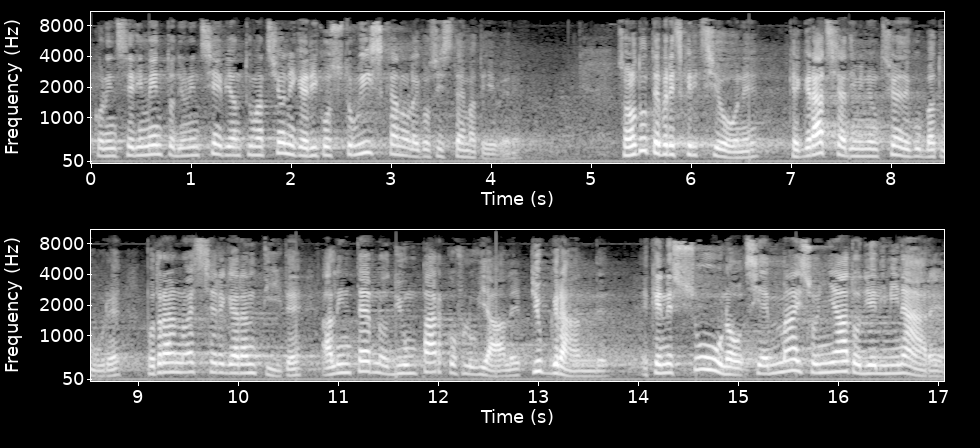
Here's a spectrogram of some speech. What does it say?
con l'inserimento di un insieme di piantumazioni che ricostruiscano l'ecosistema Tevere. Sono tutte prescrizioni che grazie alla diminuzione delle cubature potranno essere garantite all'interno di un parco fluviale più grande e che nessuno si è mai sognato di eliminare,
